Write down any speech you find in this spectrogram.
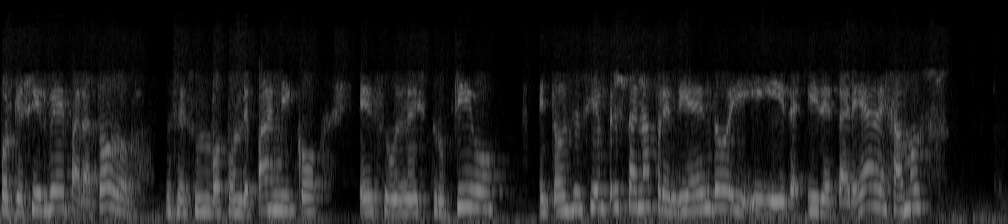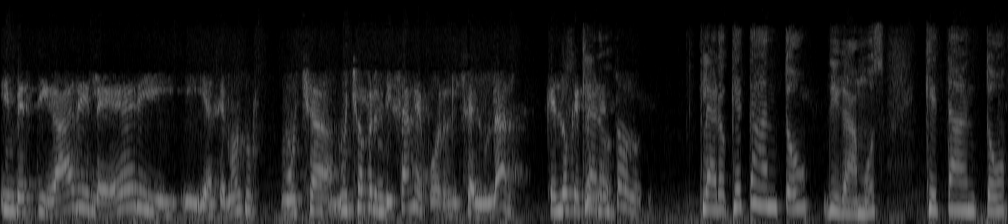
porque sirve para todo. Pues es un botón de pánico, es un instructivo. Entonces siempre están aprendiendo y, y de tarea dejamos investigar y leer y, hacemos mucha mucho aprendizaje por el celular, que es lo que claro, tienen todos. Claro, ¿qué tanto, digamos, qué tanto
